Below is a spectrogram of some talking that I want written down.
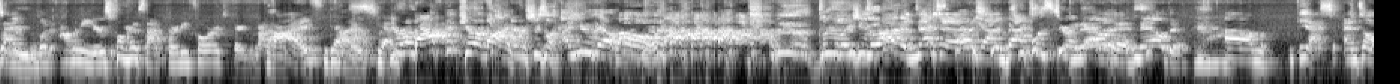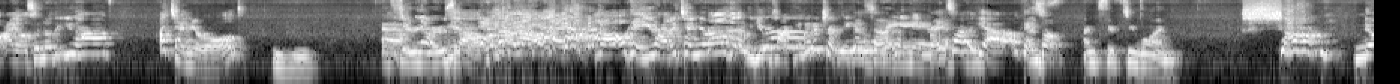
that what? How many years more is that? 34 to 39. Five. Yes, yes. You're a math. You're a math. She's like, I knew that one. oh. Clearly, she's Go ahead, next question. Plus two, nailed it. Nailed it. Um, yes, and so I also know that you have a 10 year old. Mm-hmm. No, years Yeah. ago. no, no, okay. No, okay. You had a 10 year old. You were talking about a trip you guys took, Yeah, yeah, yeah, right? yeah. So, yeah. Okay. I'm, So, I'm 51. shut. No,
